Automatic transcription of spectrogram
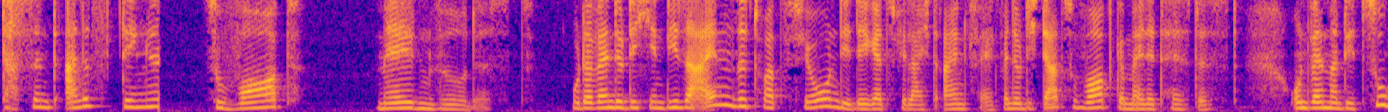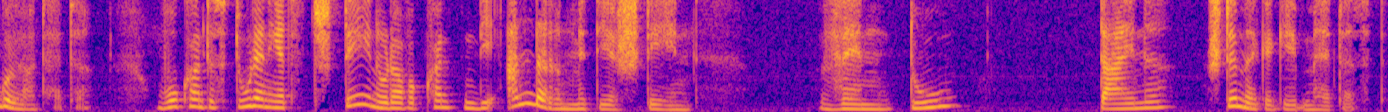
das sind alles Dinge zu Wort melden würdest. Oder wenn du dich in dieser einen Situation, die dir jetzt vielleicht einfällt, wenn du dich da zu Wort gemeldet hättest und wenn man dir zugehört hätte, wo könntest du denn jetzt stehen oder wo könnten die anderen mit dir stehen, wenn du deine Stimme gegeben hättest?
